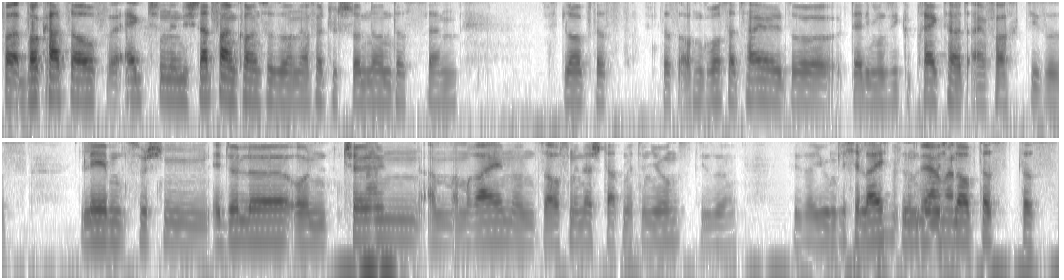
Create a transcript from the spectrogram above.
Bock hatte auf Action in die Stadt fahren konnte, so in einer Viertelstunde und das dann, ich glaube, dass das auch ein großer Teil, so, der die Musik geprägt hat, einfach dieses Leben zwischen Idylle und Chillen am, am Rhein und Saufen in der Stadt mit den Jungs, diese, dieser jugendliche Leichtsinn. So. Ja, ich glaube, dass das,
